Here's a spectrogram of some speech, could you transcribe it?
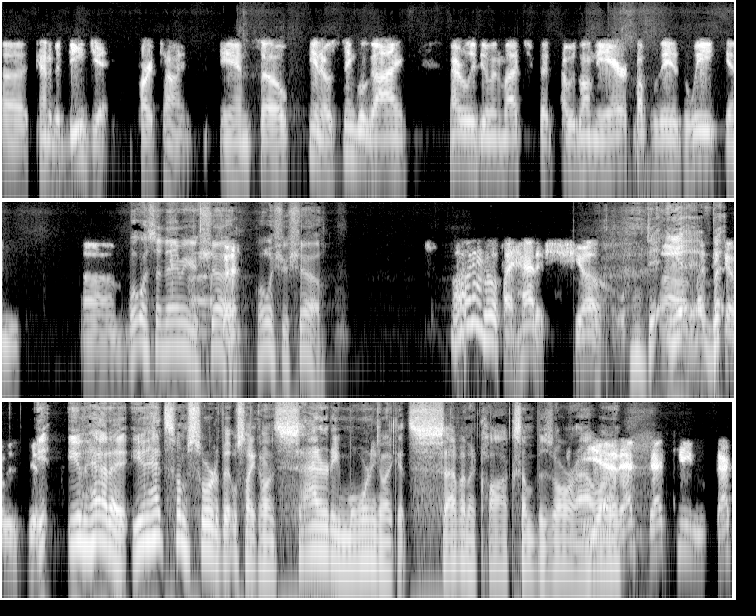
uh, kind of a DJ part time. And so, you know, single guy, not really doing much, but I was on the air a couple of days a week, and um, What was the name of your show? but- What was your show? I don't know if I had a show. D- Um, yeah, I think I was just you, you had a you had some sort of it was like on Saturday morning, like at seven o'clock, some bizarre hour. yeah. That that came that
